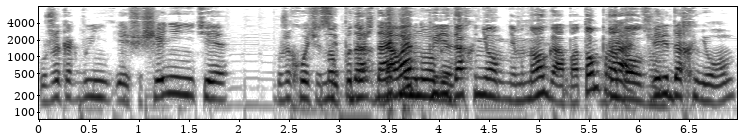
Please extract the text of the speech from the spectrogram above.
Уже как бы и ощущения не те. Уже хочется Ну, и подождать да- давай немного. передохнем немного, а потом Да, продолжим. передохнем.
